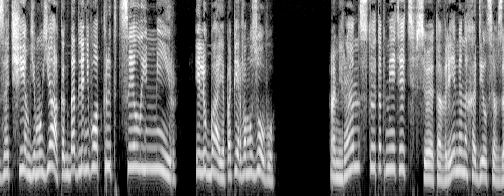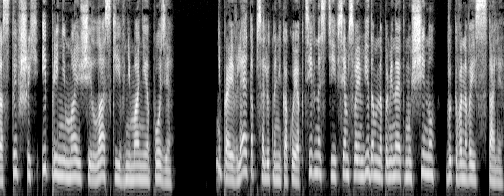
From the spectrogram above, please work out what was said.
Зачем ему я, когда для него открыт целый мир и любая по первому зову? Амиран, стоит отметить, все это время находился в застывшей и принимающей ласки и внимание позе. Не проявляет абсолютно никакой активности и всем своим видом напоминает мужчину, выкованного из стали.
